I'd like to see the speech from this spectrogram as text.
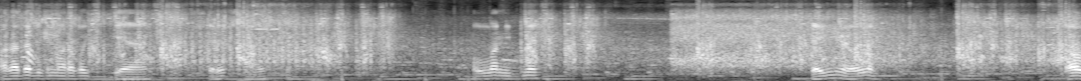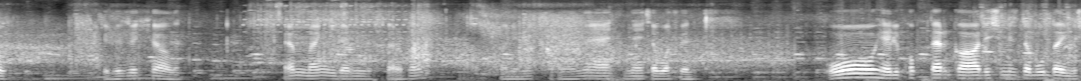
Arada bizim araba gitti ya. Neyse. Allah'ın ibne. Değmiyor oğlum. Al. Geri zekalı. Hemen gidelim bu tarafa. Hani ne neyse boş verin. O helikopter kardeşimiz de buradaymış.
